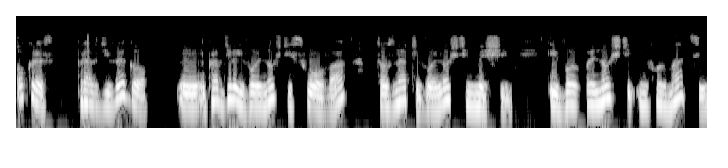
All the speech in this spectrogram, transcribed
okres prawdziwego, prawdziwej wolności słowa to znaczy wolności myśli i wolności informacji,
